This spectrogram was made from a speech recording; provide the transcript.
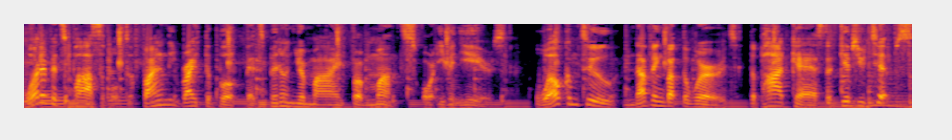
What if it's possible to finally write the book that's been on your mind for months or even years? Welcome to Nothing But the Words, the podcast that gives you tips,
